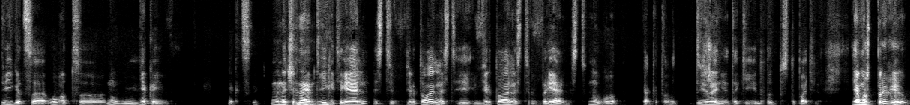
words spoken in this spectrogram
двигаться от ну, некой мы начинаем двигать реальность в виртуальность и виртуальность в реальность. Ну вот, как это вот, движения такие идут поступательные. Я, может, прыгаю.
